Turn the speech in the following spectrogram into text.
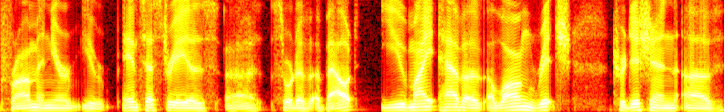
from and your your ancestry is uh, sort of about, you might have a, a long, rich tradition of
